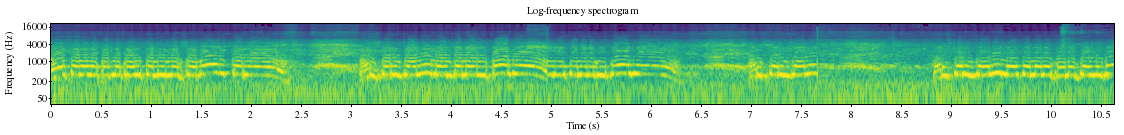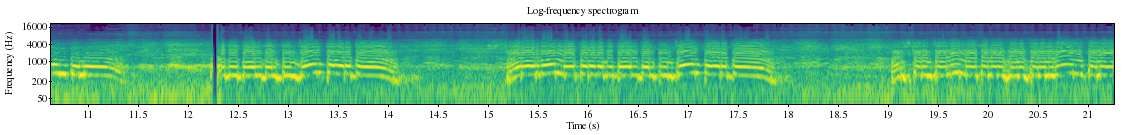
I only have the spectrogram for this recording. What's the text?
వేతనాల పట్ల ప్రభుత్వం నిర్లక్ష్య వైఖరి పరిష్కరించాలి వెంటనే కాదు నేతల కాదు పరిష్కరించాలి. పరిష్కరించాలి నేతల సమస్యలను వెంటనే ప్రభుత్వాలు కల్పించేంత వరకు పోరాడదాం నేతలకు ఉపాధి కల్పించేంత వరకు పరిష్కరించాలి నేతల సమస్యలను వెంటనే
